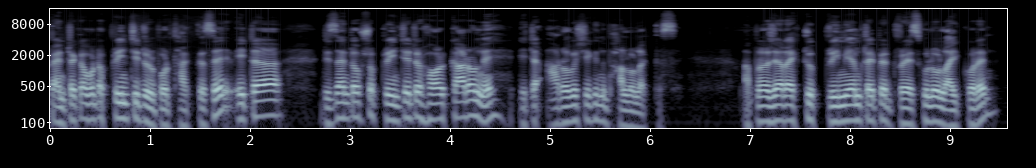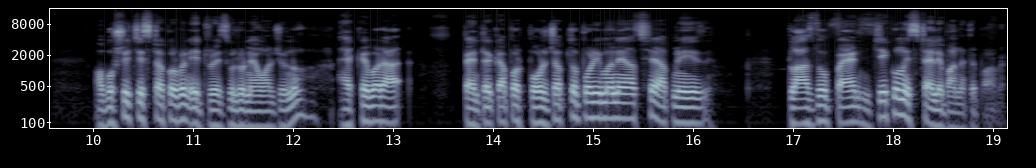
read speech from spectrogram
প্যান্টের কাপড়টা প্রিন্টেডের উপর থাকতেছে। এটা ডিজাইনটা অবশ্য প্রিন্টেডের হওয়ার কারণে এটা আরও বেশি কিন্তু ভালো লাগতেছে। আপনারা যারা একটু প্রিমিয়াম টাইপের ড্রেসগুলো লাইক করেন, অবশ্যই চেষ্টা করবেন এই ড্রেসগুলো নেওয়ার জন্য। একেবারে প্যান্টের কাপড় পর্যাপ্ত পরিমাণে আছে, আপনি প্লাজো প্যান্ট যে কোনো স্টাইলে বানাতে পারবেন।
